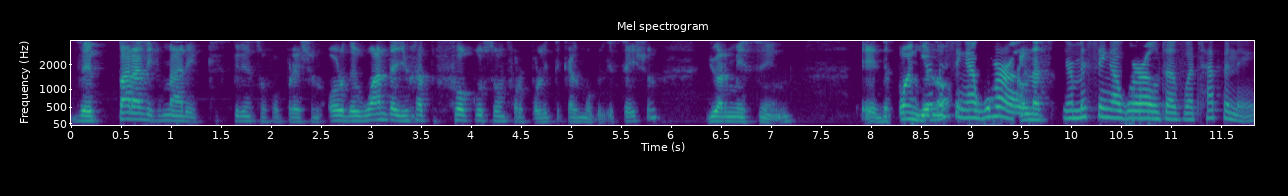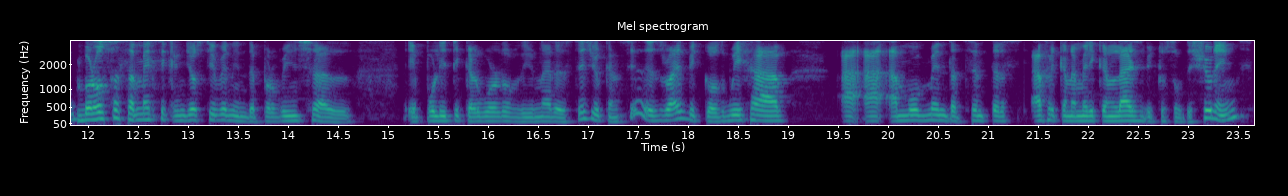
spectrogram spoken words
the paradigmatic experience of oppression or the one that you have to focus on for political mobilization, you are missing uh, the point. You're you know? missing a world. As, You're missing a world of what's happening. But also, as a Mexican, just even in the provincial uh, political world of the United States, you can see this, right? Because we have a, a, a movement that centers African American lives because of the shootings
